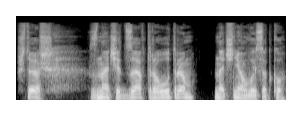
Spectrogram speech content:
«Что ж, значит, завтра утром начнем высадку»,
